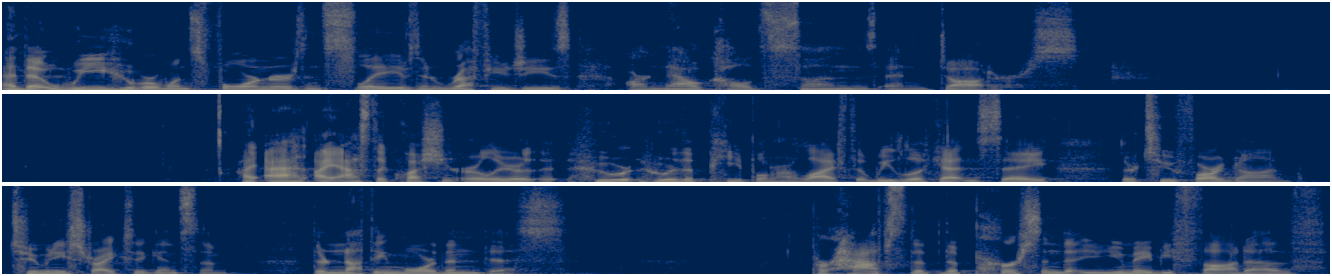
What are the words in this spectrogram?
and that we who were once foreigners and slaves and refugees are now called sons and daughters. I, asked the question earlier uh, who are, who are the people in our life that we look at and say they're too far gone, too many strikes against them, they're nothing more than this? Perhaps the, the person that you may be thought of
